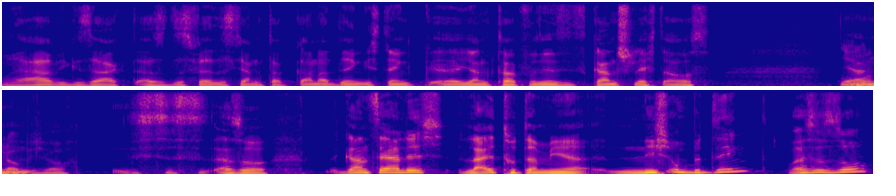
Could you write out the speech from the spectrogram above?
Ja, wie gesagt, also das wäre das Young Talk Gunner Ding. Ich denke, äh, Young Talk für den sieht es ganz schlecht aus. Ja, glaube ich auch. Ist, also, ganz ehrlich, leid tut er mir nicht unbedingt, weißt du so?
